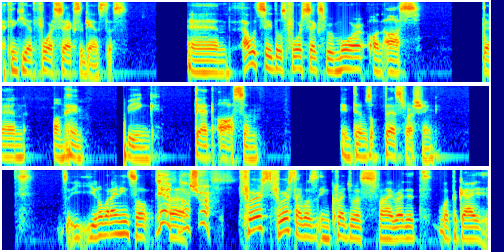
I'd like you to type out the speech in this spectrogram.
I think he had four sacks against us. And I would say those four sacks were more on us than on him being that awesome in terms of pass rushing. So you know what I mean? So Yeah, uh, no, sure. First first I was incredulous when I read it what the guy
